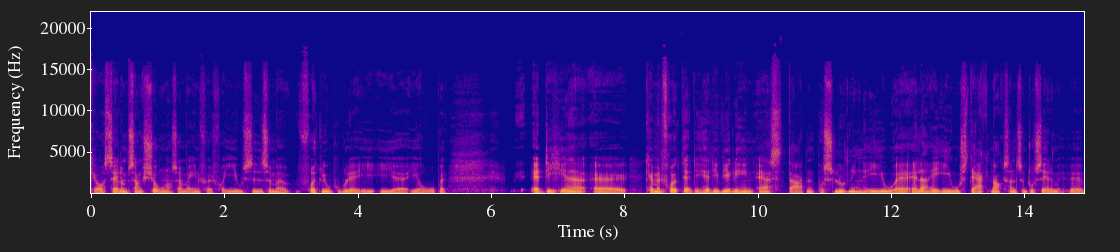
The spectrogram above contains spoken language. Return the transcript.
kan også tale om sanktioner, som er indført fra EU's side, som er frygtelig upopulære i, i, øh, i Europa er det her, øh, kan man frygte, at det her i virkeligheden er starten på slutningen af EU? Eller er EU stærk nok, sådan som du ser det, øh,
